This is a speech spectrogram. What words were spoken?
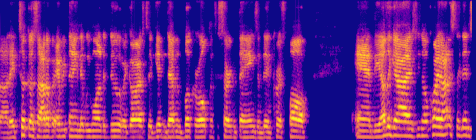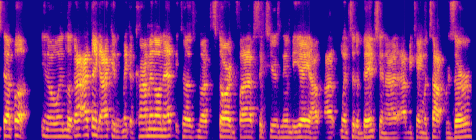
Uh, they took us out of everything that we wanted to do in regards to getting Devin Booker open for certain things, and then Chris Paul. And the other guys, you know, quite honestly, didn't step up. You know, and look, I, I think I can make a comment on that because you know, after starting five, six years in the NBA, I, I went to the bench and I, I became a top reserve,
